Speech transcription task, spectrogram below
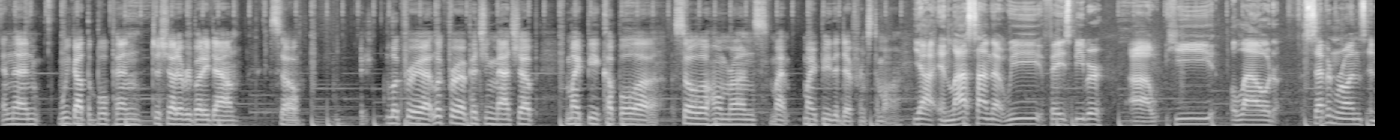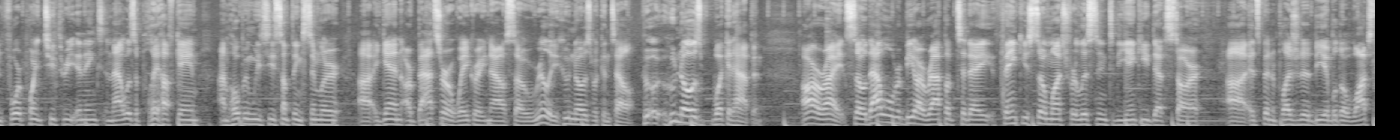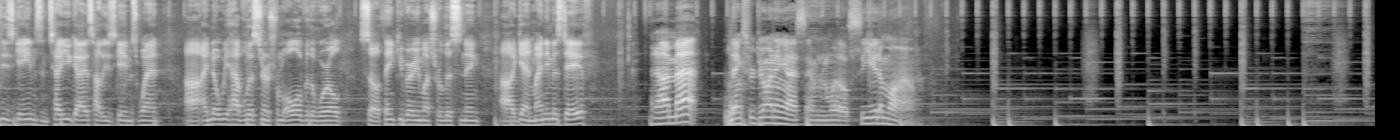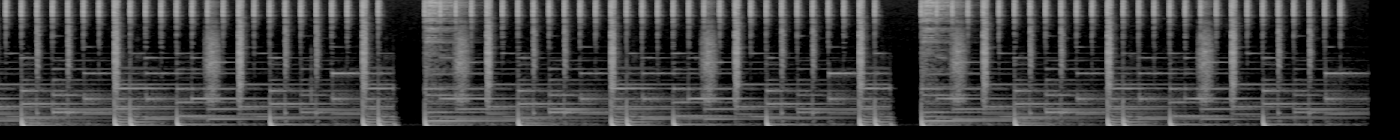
and then we've got the bullpen to shut everybody down. So look for a, look for a pitching matchup might be a couple uh, solo home runs might might be the difference tomorrow. Yeah, and last time that we faced Bieber, uh, he allowed seven runs in 4.23 innings, and that was a playoff game. I'm hoping we see something similar. Uh, again, our bats are awake right now, so really, who knows what can tell? Who who knows what could happen? All right, so that will be our wrap up today. Thank you so much for listening to the Yankee Death Star. Uh, it's been a pleasure to be able to watch these games and tell you guys how these games went. Uh, I know we have listeners from all over the world, so thank you very much for listening. Uh, again, my name is Dave. And I'm Matt. Thanks for joining us, and we'll see you tomorrow.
